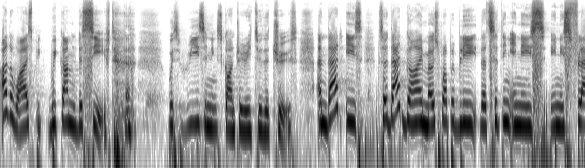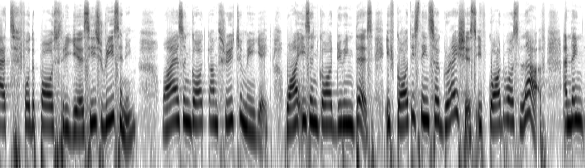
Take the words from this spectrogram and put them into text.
Otherwise, we become deceived with reasonings contrary to the truth. And that is, so that guy most probably that's sitting in his, in his flat for the past three years, he's reasoning, why hasn't God come through to me yet? Why isn't God doing this? If God is then so gracious, if God was love, and then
